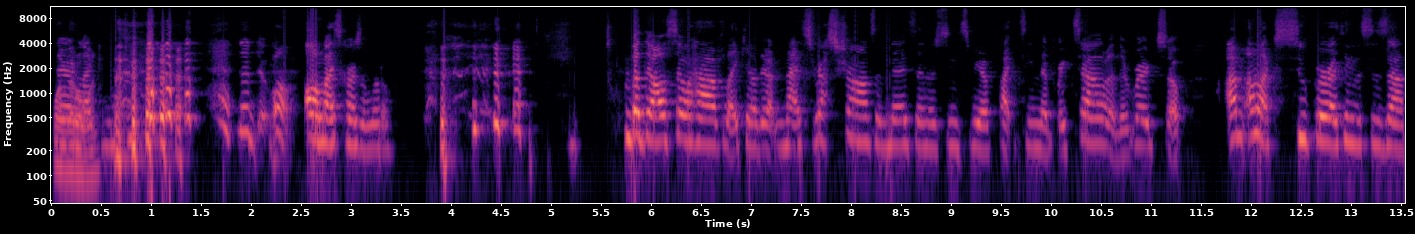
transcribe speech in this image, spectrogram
One they're like well, all nice cars are little. but they also have like you know they have nice restaurants and this and there seems to be a fight scene that breaks out and they're rich. So I'm I'm like super. I think this is uh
